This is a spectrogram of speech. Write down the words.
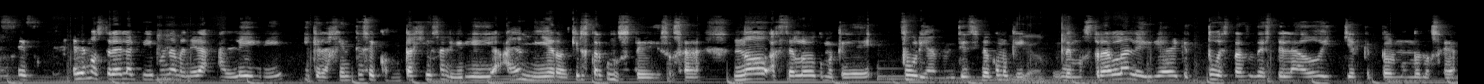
cosa. es, es- demostrar el activismo de una manera alegre y que la gente se contagie esa alegría y diga, ah, mierda, quiero estar con ustedes. O sea, no hacerlo como que de furia, ¿me entiendes? Sino como que Ya. demostrar la alegría de que tú estás de este lado y quieres que todo el mundo lo sea.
